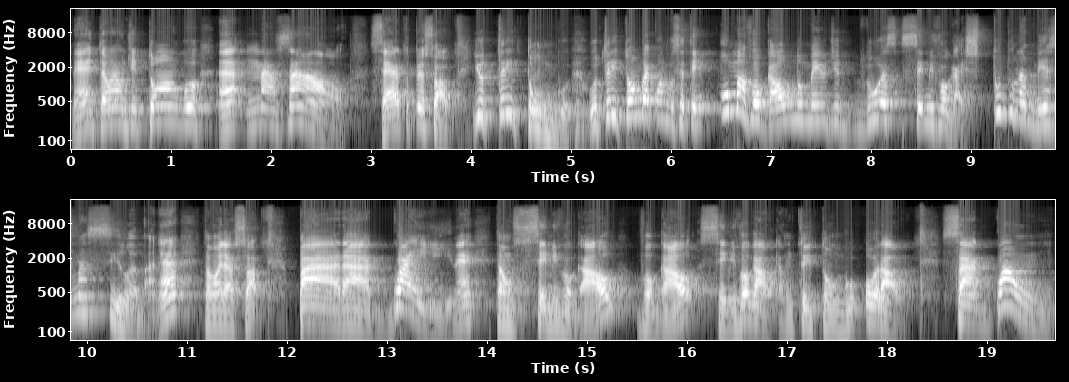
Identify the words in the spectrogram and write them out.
né? Então é um ditongo uh, nasal, certo, pessoal? E o tritongo? O tritongo é quando você tem uma vogal no meio de duas semivogais, tudo na mesma sílaba, né? Então, olha só, Paraguai, né? Então, semivogal, vogal, semivogal. É um tritongo oral. Saguão,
